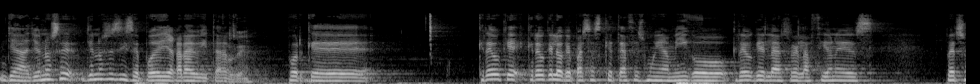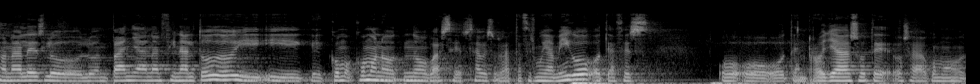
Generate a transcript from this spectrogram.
Ya, yo no sé, yo no sé si se puede llegar a evitar, porque creo que creo que lo que pasa es que te haces muy amigo, creo que las relaciones personales lo, lo, empañan al final todo y, y cómo, cómo no, no, va a ser, ¿sabes? O sea, te haces muy amigo o te haces o, o, o, te enrollas o te, o sea, como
